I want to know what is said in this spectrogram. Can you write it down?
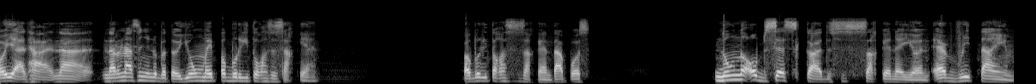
oh yan ha, na naranasan niyo na ba to yung may paborito kang sasakyan? Paborito kang sasakyan tapos nung na-obsess ka doon sa sasakyan na yon, every time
